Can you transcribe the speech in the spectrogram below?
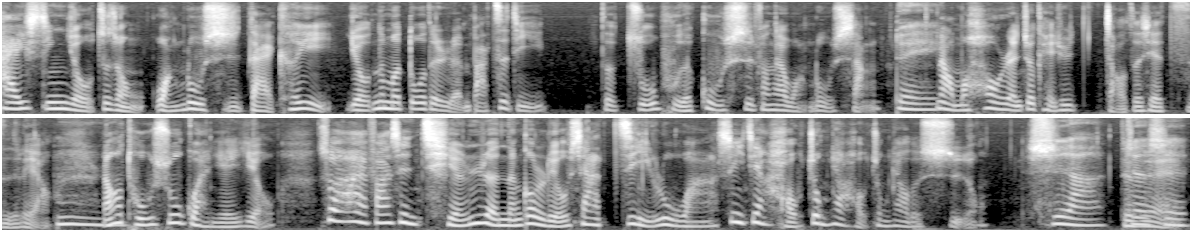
开心有这种网络时代，可以有那么多的人把自己的族谱的故事放在网络上。对，那我们后人就可以去找这些资料。嗯，然后图书馆也有，所以后来发现前人能够留下记录啊，是一件好重要、好重要的事哦。是啊，就是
